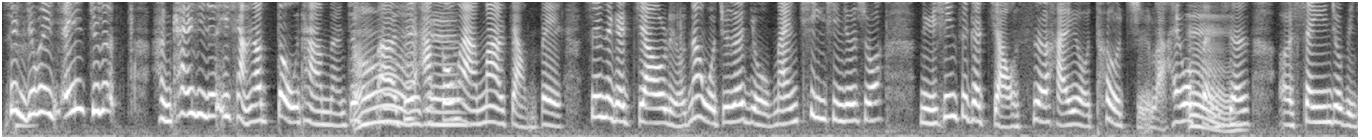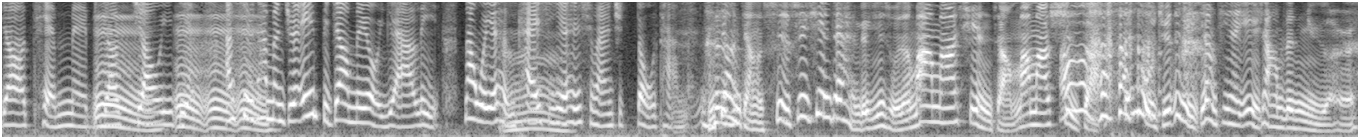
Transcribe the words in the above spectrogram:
所以你就会哎觉得很开心，就。一想要逗他们，就啊，这、呃、是阿公阿嬷长辈，所以那个交流，那我觉得有蛮庆幸，就是说女性这个角色还有特质啦，还有我本身呃声音就比较甜美，比较娇一点啊，所以他们觉得哎比较没有压力，那我也很开心，也很喜欢去逗他们。你这样讲是，所以现在很流行所谓的妈妈县长、妈妈市长，但是我觉得你这样听起来有点像他们的女儿。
